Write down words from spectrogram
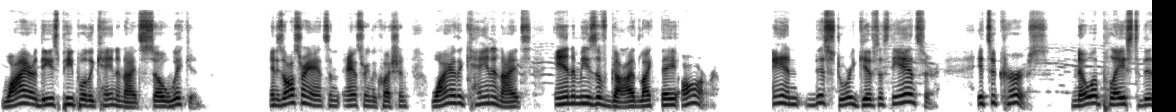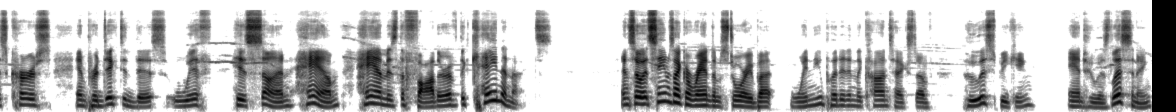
why are these people, the Canaanites, so wicked? And he's also answering the question why are the Canaanites enemies of God like they are? And this story gives us the answer it's a curse. Noah placed this curse and predicted this with his son, Ham. Ham is the father of the Canaanites. And so it seems like a random story, but when you put it in the context of who is speaking and who is listening,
